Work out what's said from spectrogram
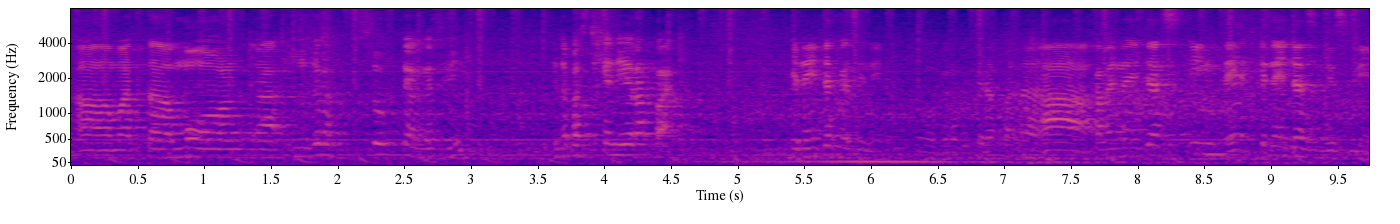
Uh, Mata mall uh, ni tu lah. So tengok kat sini. Kita pastikan dia rapat. Kena ejah kat sini Rapat lah. Ah, kalau nak adjust ink date, kena adjust di sini.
